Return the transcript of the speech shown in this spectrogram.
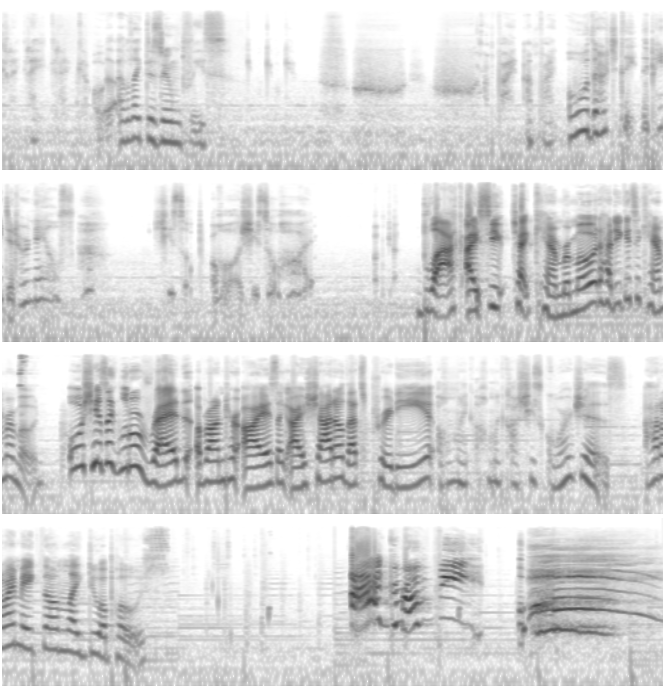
Can I, can I, can I, oh, I would like to zoom, please. Okay, okay, okay. I'm fine, Oh, they, they, painted her nails. She's so, oh, she's so hot. Black. I see. Check camera mode. How do you get to camera mode? Oh, she has like little red around her eyes, like eyeshadow. That's pretty. Oh my, oh my gosh, she's gorgeous. How do I make them like do a pose? Ah, grumpy.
